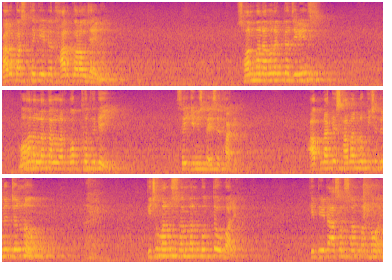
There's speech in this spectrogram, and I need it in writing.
কারও কাছ থেকে এটা ধার করাও যায় না। সম্মান এমন একটা জিনিস, মহান আল্লাহ তাল্লার পক্ষ থেকেই সেই জিনিসটা এসে থাকে। আপনাকে সামান্য কিছুদিনের জন্য কিছু মানুষ সম্মান করতেও পারে, কিন্তু এটা আসল সম্মান নয়।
